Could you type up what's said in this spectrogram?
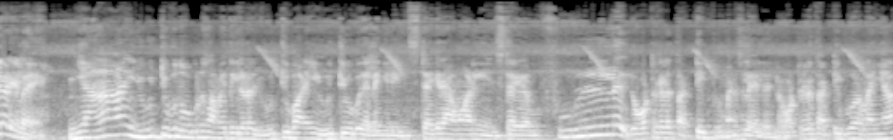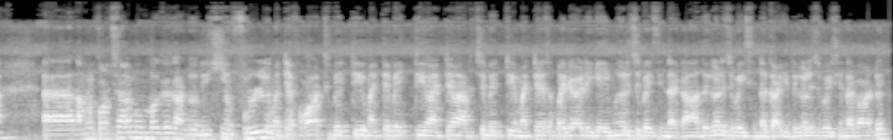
ഇല്ലാടികളെ ഞാൻ യൂട്യൂബ് നോക്കുന്ന സമയത്ത് ഇല്ലട. യൂട്യൂബ് ആണെങ്കിൽ യൂട്യൂബ് അല്ലെങ്കിൽ ഇൻസ്റ്റാഗ്രാം ആണെങ്കിൽ ഇൻസ്റ്റാഗ്രാം. ഫുള്ള് ലോട്ടറിയുടെ തട്ടിപ്പ്. മനസ്സിലായില്ലേ? ലോട്ടറിയുടെ തട്ടിപ്പ് പറഞ്ഞു കഴിഞ്ഞാൽ നമ്മൾ കുറച്ചു നാളെ മുമ്പൊക്കെ കണ്ടു. എന്ന് വെച്ചാൽ ഫുള്ള് മറ്റേ ഫോറക്സ് ബെറ്റ് മറ്റേ ബെറ്റ് മറ്റേ മറിച്ച് ബെറ്റ് മറ്റേ പരിപാടി ഗെയിം കളിച്ച് പൈസ ഉണ്ടാക്കാം അത് കളിച്ച് പൈസ ഉണ്ടാക്കാം ഇത് കളിച്ച് പൈസ ഉണ്ടാക്കാൻ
